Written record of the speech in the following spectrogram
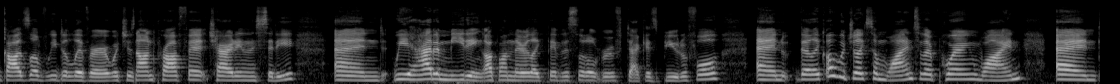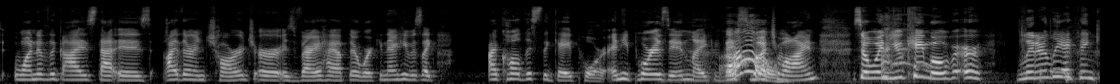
God's Love We Deliver, which is a nonprofit charity in the city. And we had a meeting up on there, like they have this little roof deck. It's beautiful. And they're like, Oh, would you like some wine? So they're pouring wine. And one of the guys that is either in charge or is very high up there working there, he was like, I call this the gay pour. And he pours in like this Oh. much wine. So when you came over, or literally, I think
